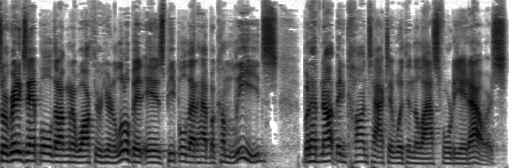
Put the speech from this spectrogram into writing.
So, a great example that I'm going to walk through here in a little bit is people that have become leads but have not been contacted within the last 48 hours.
